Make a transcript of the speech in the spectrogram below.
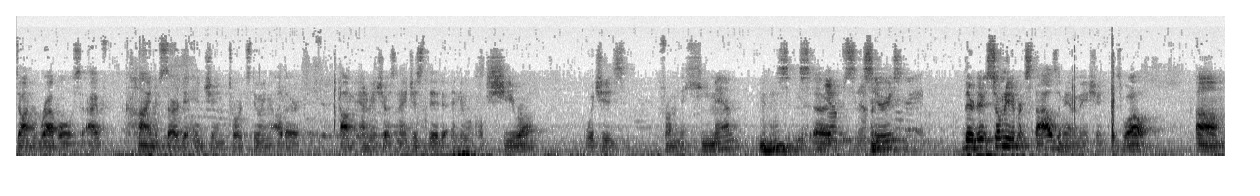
done Rebels, I've kind of started to inch in towards doing other um, anime shows, and I just did a new one called She-Ra, which is from the He-Man Mhm. s- s- uh, Yep. s- Yep. series. There are so many different styles of animation as well, um,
